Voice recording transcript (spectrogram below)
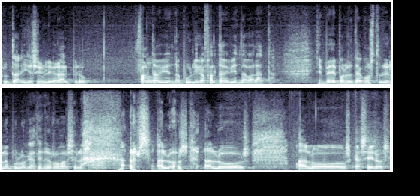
Brutal. Y yo soy un liberal, pero falta vivienda pública, falta vivienda barata. Y en vez de ponerte a construirla, pues lo que hacen es robársela a los, a los, a los, a los caseros.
